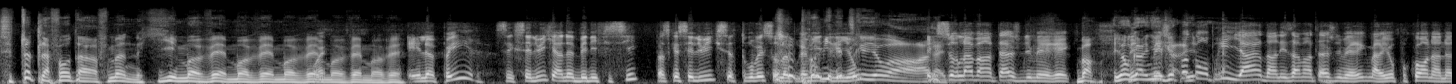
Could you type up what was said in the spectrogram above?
c'est toute la faute à Hoffman, qui est mauvais, mauvais, mauvais, mauvais, mauvais. Et le pire, c'est que c'est lui qui en a bénéficié, parce que c'est lui qui s'est retrouvé sur le, premier, trio, ah, et sur l'avantage numérique. Bon, ils ont mais, gagné. Mais j'ai pas compris hier dans les avantages numériques, Mario, pourquoi on en a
